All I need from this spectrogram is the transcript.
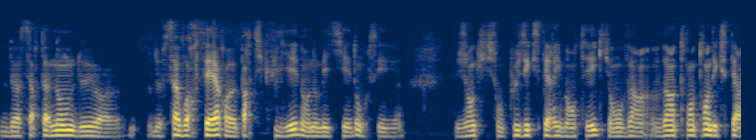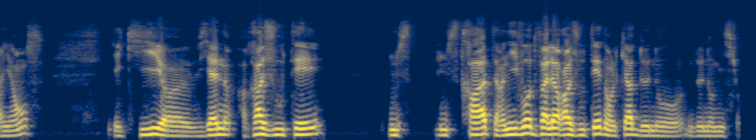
d'un certain nombre de, de savoir-faire particuliers dans nos métiers. Donc c'est des gens qui sont plus expérimentés, qui ont 20, 20 30 ans d'expérience et qui viennent rajouter une, une strate, un niveau de valeur ajoutée dans le cadre de nos, de nos missions.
